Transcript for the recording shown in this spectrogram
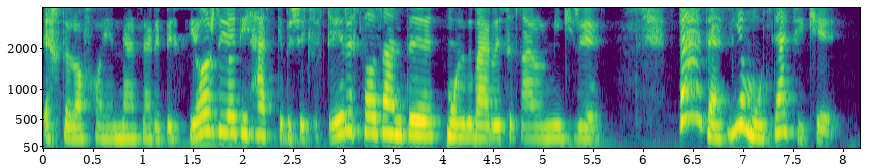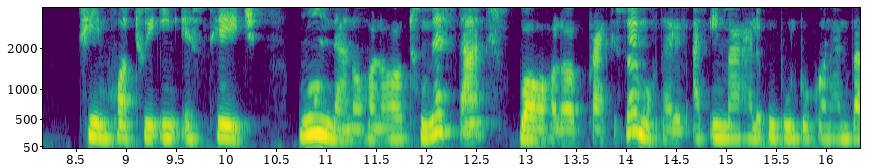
اختلاف های نظر بسیار زیادی هست که به شکل غیر سازنده مورد بررسی قرار می‌گیره. بعد از یه مدتی که تیم ها توی این stage موندن و حالا تونستن با حالا practice های مختلف از این مرحله عبور بکنن و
